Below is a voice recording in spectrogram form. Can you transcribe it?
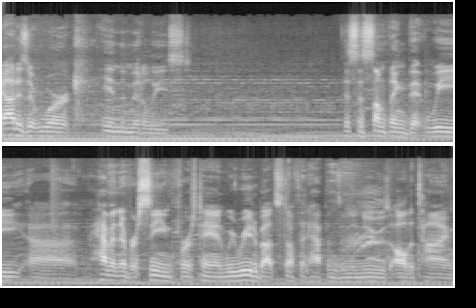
God is at work in the Middle East. This is something that we uh, haven't ever seen firsthand. We read about stuff that happens in the news all the time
